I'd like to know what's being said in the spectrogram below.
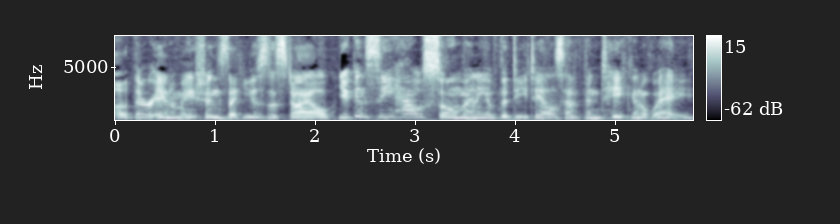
other animations that use this style, you can see how so many of the details have been taken away.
